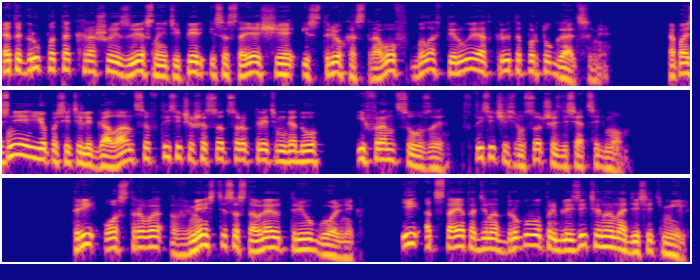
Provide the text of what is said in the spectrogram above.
Эта группа, так хорошо известная теперь и состоящая из трех островов, была впервые открыта португальцами, а позднее ее посетили голландцы в 1643 году и французы в 1767. Три острова вместе составляют треугольник и отстоят один от другого приблизительно на 10 миль,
